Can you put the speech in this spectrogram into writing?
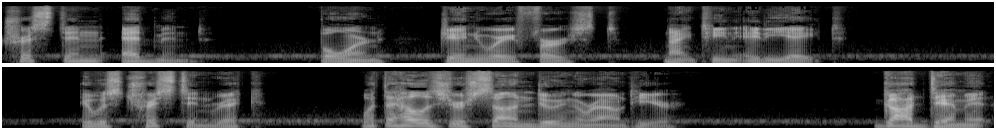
Tristan Edmond, born January 1st, 1988. It was Tristan, Rick. What the hell is your son doing around here? God damn it!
